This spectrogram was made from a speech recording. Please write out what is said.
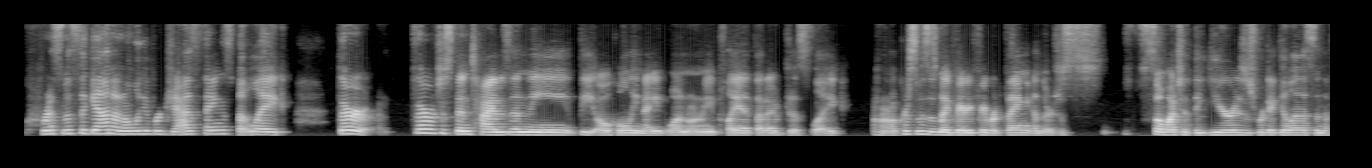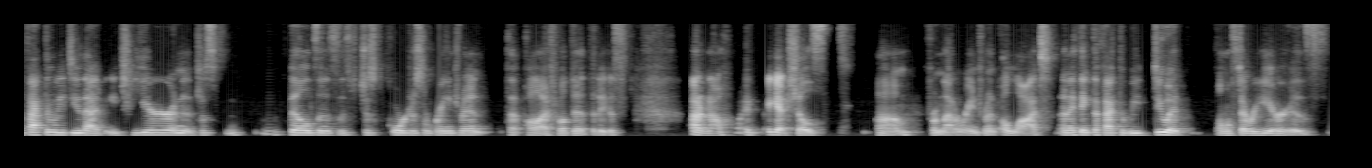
Christmas again, and I'm looking for jazz things, but like there there have just been times in the the Oh Holy Night one when we play it that I've just like I don't know. Christmas is my very favorite thing, and there's just so much of the year is just ridiculous, and the fact that we do that each year and it just builds and it's this just gorgeous arrangement that Paul Ashwell did that I just I don't know. I, I get chills um, from that arrangement a lot, and I think the fact that we do it almost every year is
